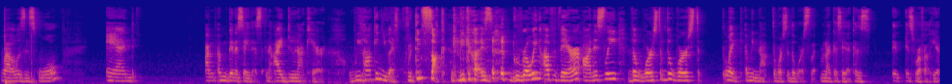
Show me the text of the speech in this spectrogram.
while I was in school. And I'm, I'm going to say this, and I do not care. Weehawken, you guys freaking suck because growing up there, honestly, the worst of the worst, like, I mean, not the worst of the worst. I'm not going to say that because it, it's rough out here.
